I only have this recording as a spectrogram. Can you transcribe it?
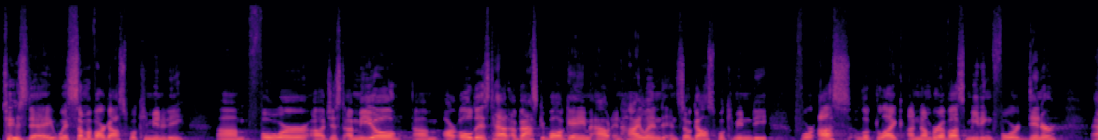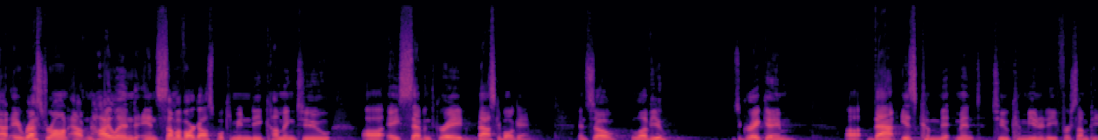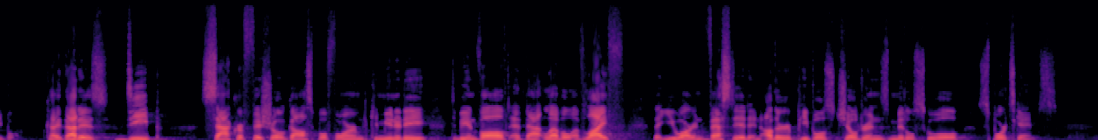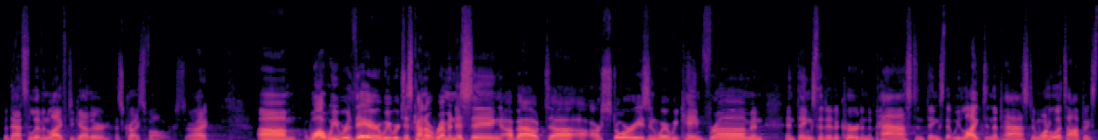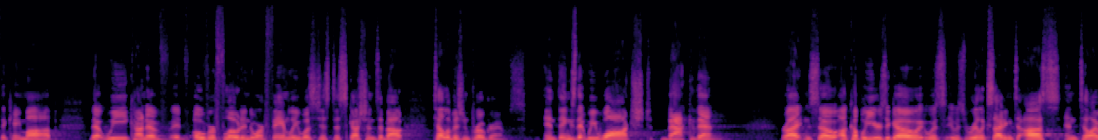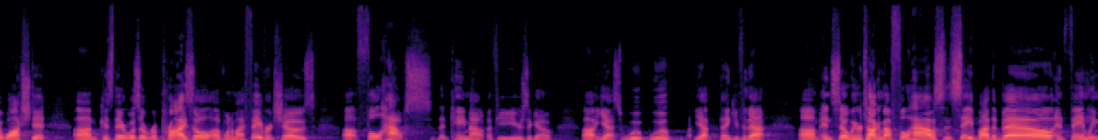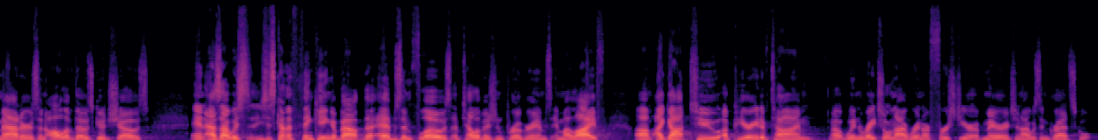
Tuesday with some of our gospel community um, for uh, just a meal. Um, our oldest had a basketball game out in Highland, and so gospel community for us looked like a number of us meeting for dinner at a restaurant out in Highland, and some of our gospel community coming to uh, a seventh grade basketball game. And so, I love you. It was a great game. Uh, that is commitment to community for some people. Okay, that is deep, sacrificial, gospel formed community to be involved at that level of life, that you are invested in other people's children's middle school sports games. But that's living life together as Christ followers, all right? Um, while we were there, we were just kind of reminiscing about uh, our stories and where we came from and, and things that had occurred in the past and things that we liked in the past. And one of the topics that came up that we kind of it overflowed into our family was just discussions about television programs and things that we watched back then right and so a couple years ago it was it was real exciting to us until i watched it because um, there was a reprisal of one of my favorite shows, uh, Full House, that came out a few years ago. Uh, yes, whoop, whoop. Yep, thank you for that. Um, and so we were talking about Full House and Saved by the Bell and Family Matters and all of those good shows. And as I was just kind of thinking about the ebbs and flows of television programs in my life, um, I got to a period of time uh, when Rachel and I were in our first year of marriage and I was in grad school.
